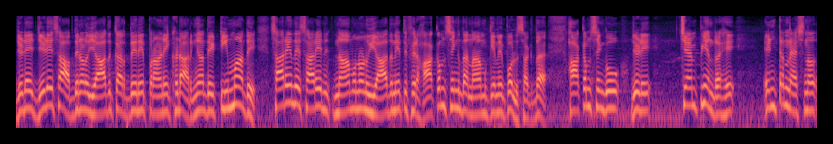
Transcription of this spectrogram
ਜਿਹੜੇ ਜਿਹੜੇ ਹਿਸਾਬ ਦੇ ਨਾਲ ਉਹ ਯਾਦ ਕਰਦੇ ਨੇ, ਪੁਰਾਣੇ ਖਿਡਾਰੀਆਂ ਦੇ, ਟੀਮਾਂ ਦੇ, ਸਾਰਿਆਂ ਦੇ ਸਾਰੇ ਨਾਮ ਉਹਨਾਂ ਨੂੰ ਯਾਦ ਨੇ ਤੇ ਫਿਰ ਹਾਕਮ ਸਿੰਘ ਦਾ ਨਾਮ ਕਿਵੇਂ ਭੁੱਲ ਸਕਦਾ ਹੈ? ਹਾਕਮ ਸਿੰਘ ਉਹ ਜਿਹੜੇ ਚੈਂਪੀਅਨ ਰਹੇ, ਇੰਟਰਨੈਸ਼ਨਲ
